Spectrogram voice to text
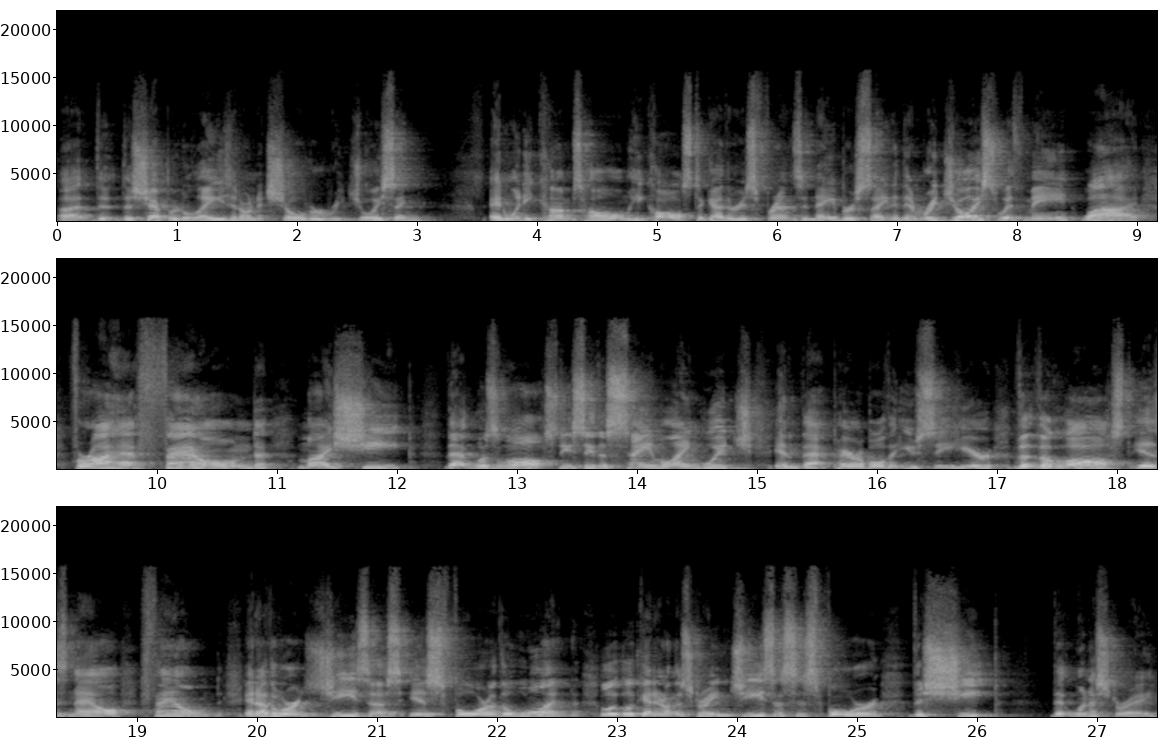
uh, the, the shepherd lays it on its shoulder, rejoicing. And when he comes home, he calls together his friends and neighbors, saying to them, Rejoice with me. Why? For I have found my sheep that was lost. Do you see the same language in that parable that you see here? The, the lost is now found. In other words, Jesus is for the one. Look, look at it on the screen. Jesus is for the sheep that went astray,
